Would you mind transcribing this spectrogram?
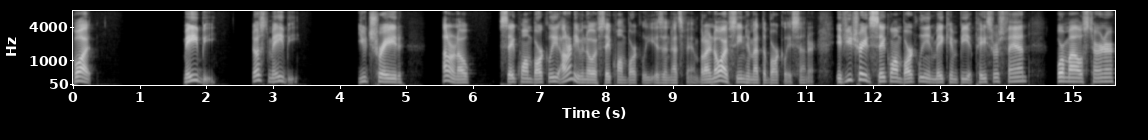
but maybe, just maybe, you trade. I don't know Saquon Barkley. I don't even know if Saquon Barkley is a Nets fan, but I know I've seen him at the Barclays Center. If you trade Saquon Barkley and make him be a Pacers fan for Miles Turner,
